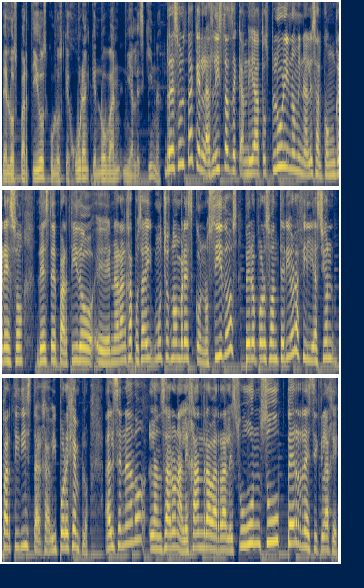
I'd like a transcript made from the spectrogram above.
de los partidos con los que juran que no van ni a la esquina. Resulta que en las listas de candidatos plurinominales al Congreso de este partido eh, naranja, pues hay muchos nombres conocidos, pero por su anterior afiliación partidista, Javi. Por ejemplo, al Senado lanzaron a Alejandra Barrales, un súper reciclaje,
